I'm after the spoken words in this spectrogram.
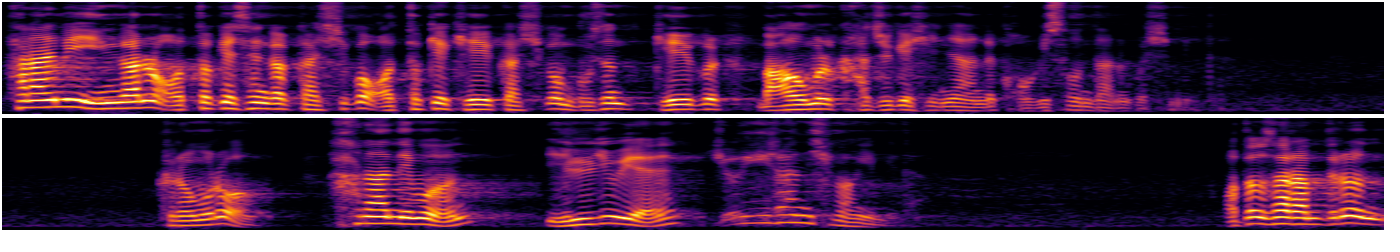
하나님이 인간을 어떻게 생각하시고 어떻게 계획하시고 무슨 계획을 마음을 가지고 계시냐 하는데 거기서 온다는 것입니다. 그러므로 하나님은 인류의 유일한 희망입니다. 어떤 사람들은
